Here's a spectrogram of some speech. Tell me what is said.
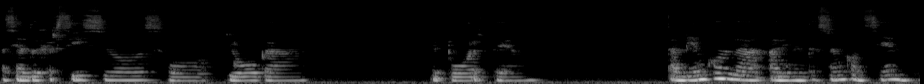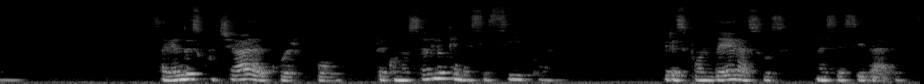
haciendo ejercicios o yoga, deporte. También con la alimentación consciente, sabiendo escuchar al cuerpo, reconocer lo que necesita y responder a sus necesidades.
